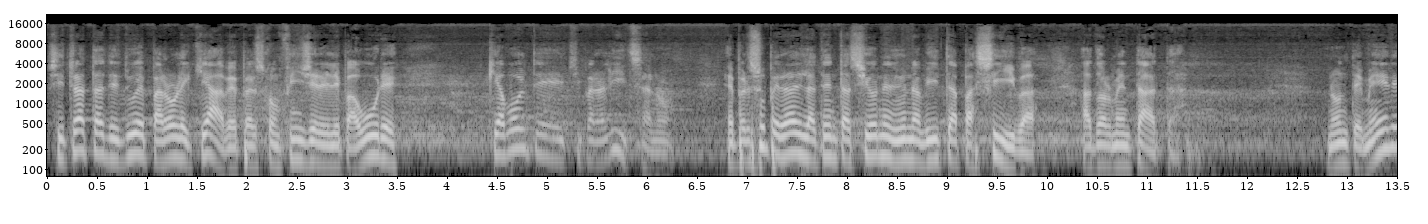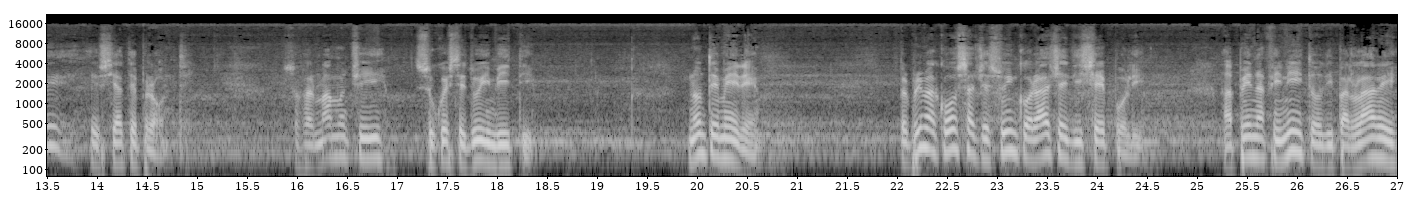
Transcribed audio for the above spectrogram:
Si tratta di due parole chiave per sconfiggere le paure che a volte ci paralizzano e per superare la tentazione di una vita passiva, addormentata. Non temere e siate pronti. Soffermiamoci su questi due inviti. Non temere. Per prima cosa Gesù incoraggia i discepoli. Appena finito di parlare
